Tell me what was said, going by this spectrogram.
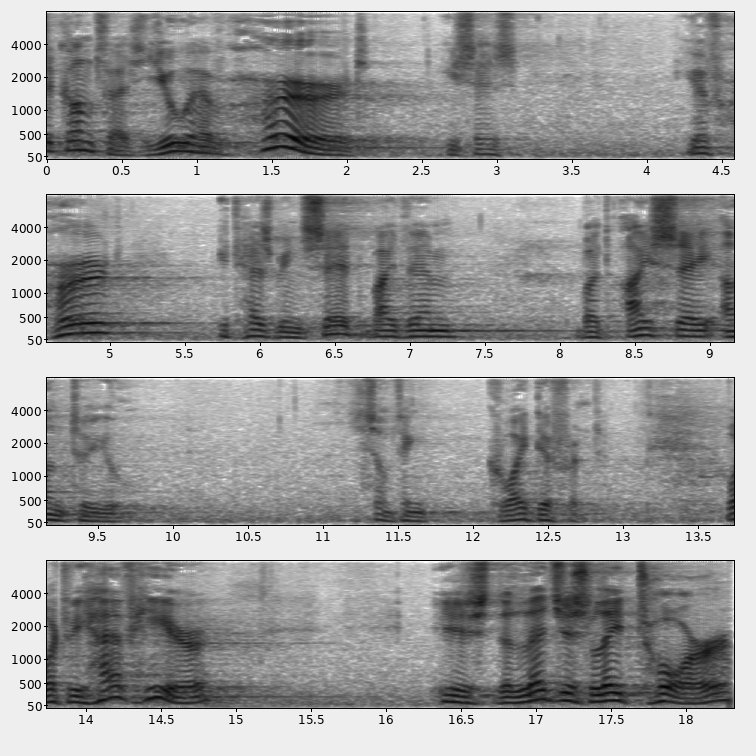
the contrast. You have heard, he says, you have heard it has been said by them, but I say unto you. Something quite different. What we have here is the legislator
